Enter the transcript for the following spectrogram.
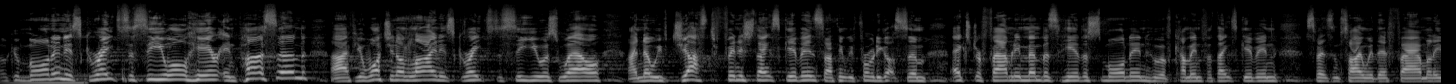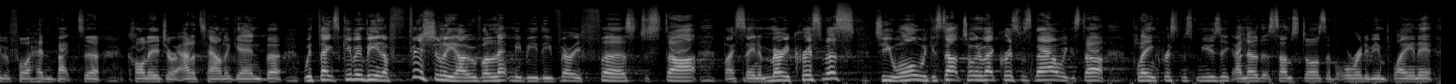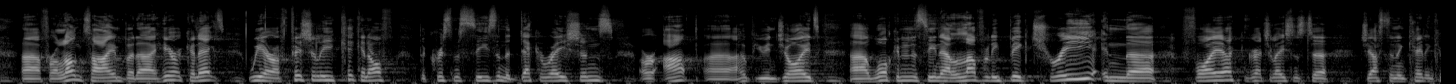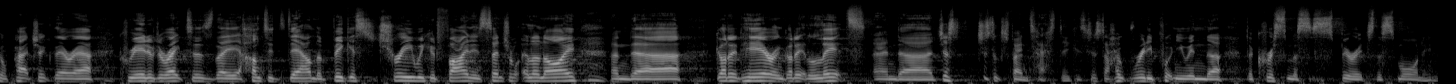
Well, good morning. It's great to see you all here in person. Uh, if you're watching online, it's great to see you as well. I know we've just finished Thanksgiving, so I think we've probably got some extra family members here this morning who have come in for Thanksgiving, spent some time with their family before heading back to college or out of town again. But with Thanksgiving being officially over, let me be the very first to start by saying a Merry Christmas to you all. We can start talking about Christmas now. We can start playing Christmas music. I know that some stores have already been playing it uh, for a long time, but uh, here at Connect, we are officially kicking off the Christmas season. The decorations are up. Uh, I hope you enjoyed uh, walking in and seeing our lovely big tree in the foyer. Congratulations to Justin and Caitlin Kilpatrick. They're our creative directors. They hunted down the biggest tree we could find in central Illinois and uh, got it here and got it lit and uh, just, just looks fantastic. It's just, I hope, really putting you in the, the Christmas spirit this morning.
